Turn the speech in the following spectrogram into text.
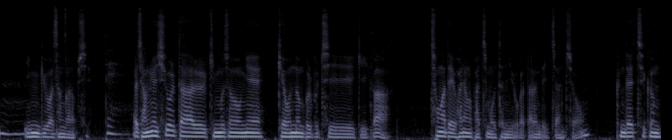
음, 임기와 상관없이. 네. 작년 10월달 김무성의 개헌론 불 붙이기가 청와대의 환영을 받지 못한 이유가 다른 데 있지 않죠. 근데 지금은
